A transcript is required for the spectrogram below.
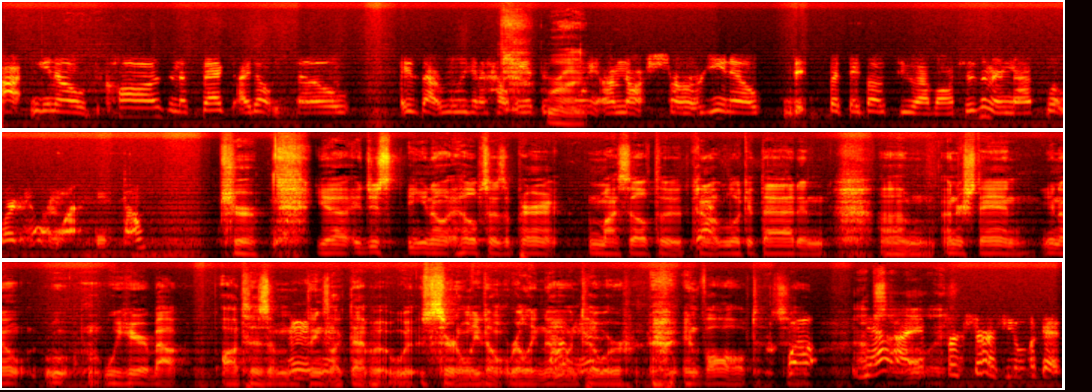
I, you know, the cause and effect, I don't know. Is that really going to help me at this Right. point? I'm not sure, you know, but they both do have autism, and that's what we're dealing with, you know? Sure. Yeah, it just you know it helps as a parent myself to kind of look at that and um, understand. You know, we hear about autism and things like that, but we certainly don't really know Mm-hmm. Oh, until yeah. we're involved. So, Well, yeah, Absolutely. it's for sure. If you look at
